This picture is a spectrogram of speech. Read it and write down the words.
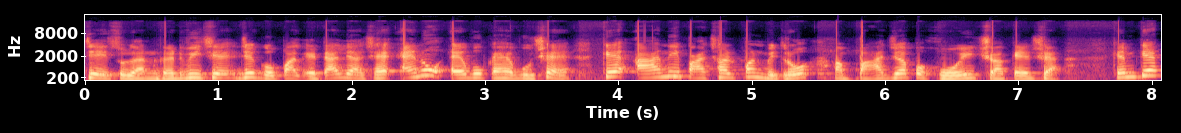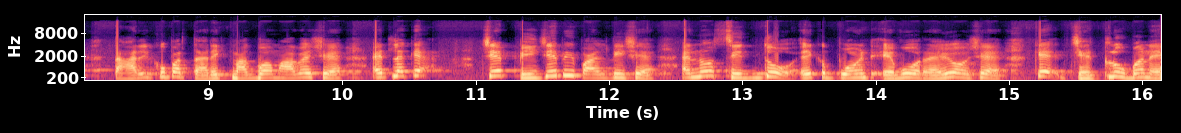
જે ઈસુદાન ગઢવી છે, જે ગોપાલ ઇટાલિયા છે, એનું એવું કહેવું છે કે આની પાછળ પણ મિત્રો ભાજપ હોઈ શકે છે. કેમ કે તારીખ ઉપર તારીખ માગવામાં આવે છે, એટલે કે જે બીજેપી પાર્ટી છે, એનો સીધો એક પોઈન્ટ એવો રહ્યો છે કે જેટલું બને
